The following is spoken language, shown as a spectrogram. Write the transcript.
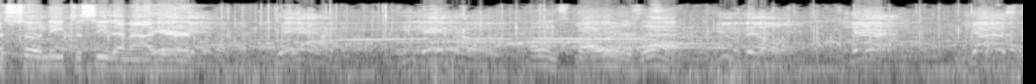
That's so neat to see them out here. Megan, Dan, Diego, How inspiring is that? Newville, Jack, Jasmine,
